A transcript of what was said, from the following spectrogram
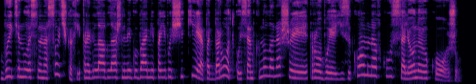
Вытянулась на носочках и провела влажными губами по его щеке, подбородку и сомкнула на шее, пробуя языком на вкус соленую кожу.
